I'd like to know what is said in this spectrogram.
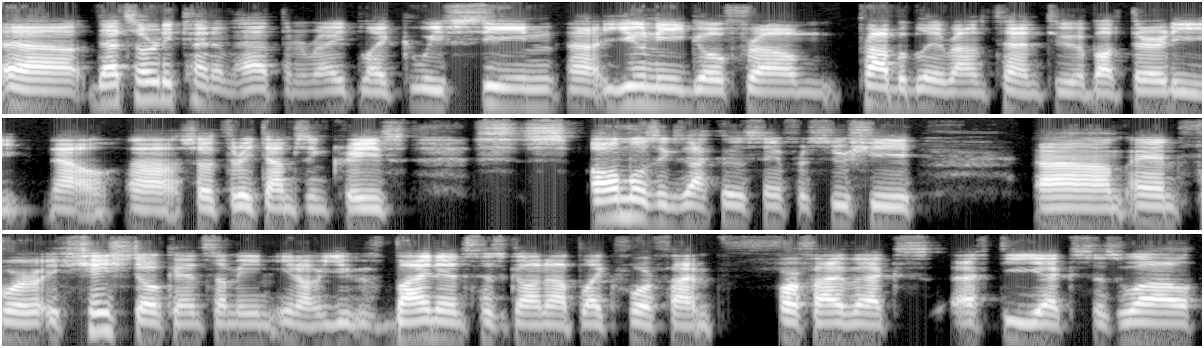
uh, that's already kind of happened, right? Like we've seen uh, Uni go from probably around 10 to about 30 now, uh, so three times increase. S- almost exactly the same for Sushi. Um, and for exchange tokens, I mean, you know, you, Binance has gone up like four, five, four, five x, FTX as well.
